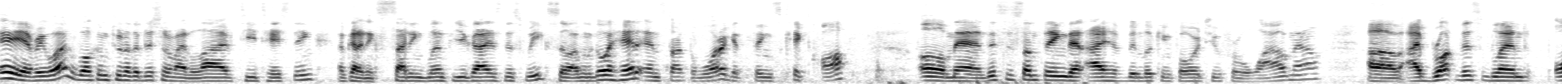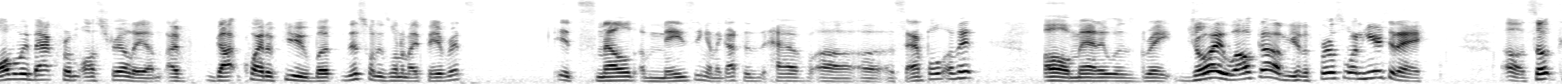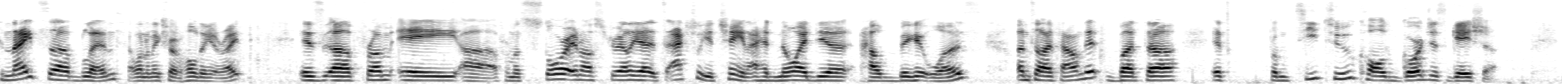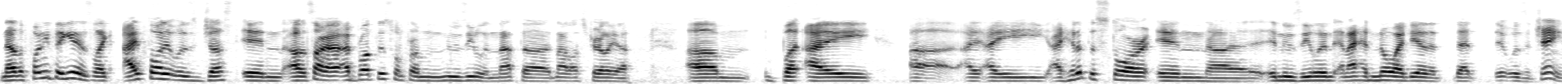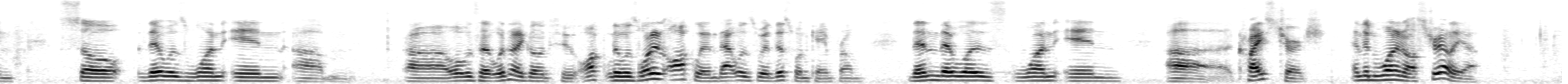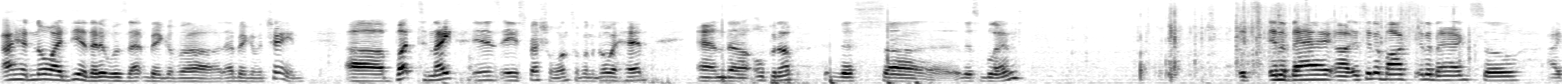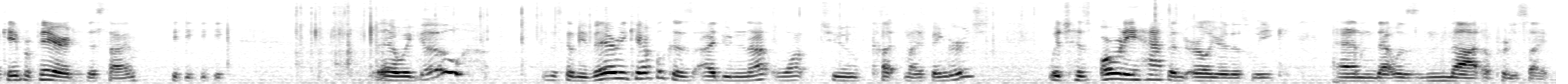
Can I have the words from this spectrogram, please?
Hey everyone, welcome to another edition of my live tea tasting. I've got an exciting blend for you guys this week, so I'm to go ahead and start the water, get things kicked off. Oh man, this is something that I have been looking forward to for a while now. Uh, I brought this blend all the way back from Australia. I've got quite a few, but this one is one of my favorites. It smelled amazing, and I got to have uh, a, a sample of it Oh man, it was great. Joy, welcome. You're the first one here today. Oh, so tonight's uh, blend, I want to make sure I'm holding it right, is uh, from a uh, from a store in Australia. It's actually a chain. I had no idea how big it was until I found it, but uh, it's from T2 called Gorgeous Geisha. Now the funny thing is, like I thought it was just in. Uh, sorry, I brought this one from New Zealand, not uh, not Australia. Um, but I uh, I, I, hit up the store in uh, in New Zealand and I had no idea that, that it was a chain. So there was one in um, uh, what was that? What did I go to? there was one in Auckland. That was where this one came from. Then there was one in uh, Christchurch, and then one in Australia. I had no idea that it was that big of a that big of a chain. Uh, but tonight is a special one, so I'm going to go ahead and uh, open up this uh, this blend. It's in a bag. Uh, it's in a box in a bag, so I came prepared this time. there we go. I'm just gonna be very careful because I do not want to cut my fingers, which has already happened earlier this week, and that was not a pretty sight.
